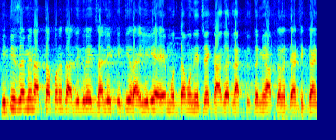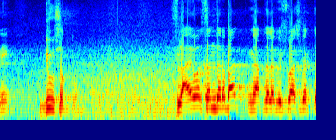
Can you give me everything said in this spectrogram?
किती जमीन आत्तापर्यंत अधिग्रहित झाली किती राहिलेली आहे मुद्दामून मुद्दा म्हणून याचे कागद लागतील तर मी आपल्याला त्या ठिकाणी देऊ शकतो. फ्लायओव्हर संदर्भात मी आपल्याला विश्वास व्यक्त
